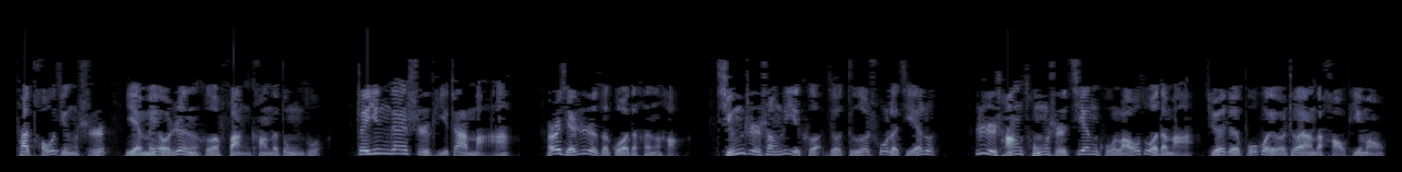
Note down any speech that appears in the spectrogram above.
他头颈时，也没有任何反抗的动作。这应该是匹战马，而且日子过得很好。邢志胜立刻就得出了结论。日常从事艰苦劳作的马绝对不会有这样的好皮毛，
